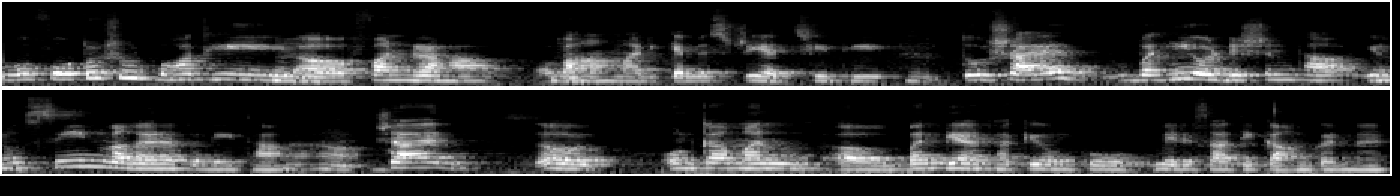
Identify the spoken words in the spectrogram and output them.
वो फोटोशूट बहुत ही फन हम्म। रहा हम्म। वहाँ हमारी केमिस्ट्री अच्छी थी हम्म। तो शायद वही ऑडिशन था यू नो सीन वगैरह तो नहीं था हाँ। शायद उनका मन बन गया था कि उनको मेरे साथ ही काम करना है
